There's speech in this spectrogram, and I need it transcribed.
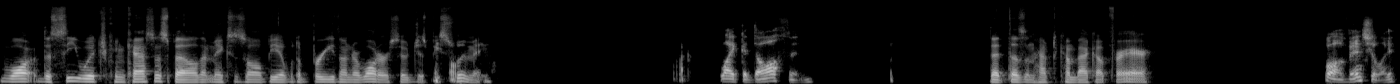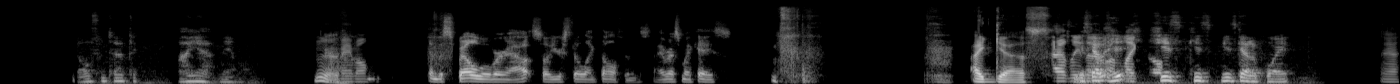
wa- the sea witch can cast a spell that makes us all be able to breathe underwater, so just be swimming. like a dolphin. That doesn't have to come back up for air. Well, eventually, Dolphins have to. Oh yeah, mammal. Yeah. Mammal? and the spell will wear out, so you're still like dolphins. I rest my case. I guess. Sadly, He's though, got, he- unlike, dol- he's, he's, he's got a point. Yeah.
